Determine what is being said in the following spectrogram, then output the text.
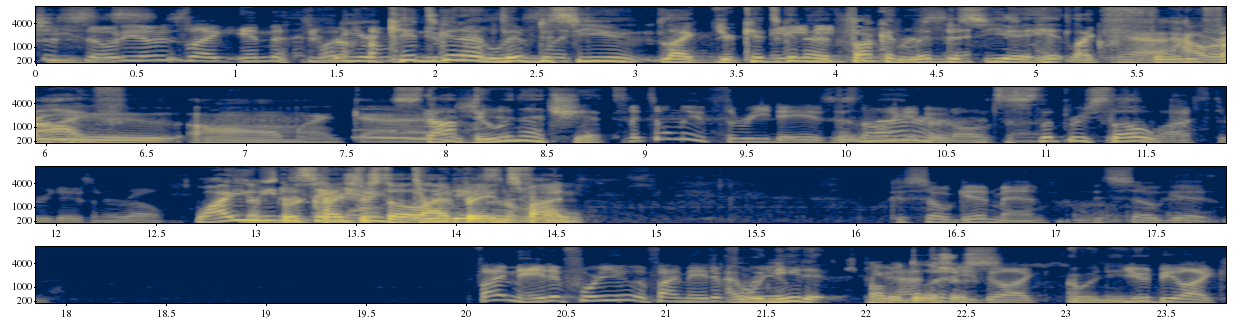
The sodium is like in the. Buddy, your kid's gonna live to like- see you. Like your kid's gonna fucking live to see you hit like Yeah, how are 45. you? Oh my god! Stop shit. doing that shit. It's only three days. It's Doesn't not like I do matter. it all. It's a slippery Just the slope. last three days in a row. Why are you If eating the same thing still three days Braden's in a row? fine. Cause so good, man. It's so oh, good. If I made it for you, if I made it for I for would you, need it. you Probably had some, delicious. You'd be like, I would need you'd it. be like, I'd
